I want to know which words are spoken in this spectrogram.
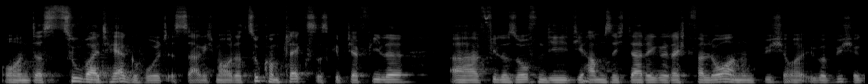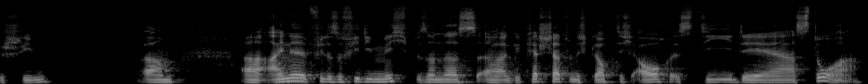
und das zu weit hergeholt ist, sage ich mal, oder zu komplex, es gibt ja viele äh, Philosophen, die, die haben sich da regelrecht verloren und Bücher über Bücher geschrieben. Ähm, äh, eine Philosophie, die mich besonders äh, gecatcht hat und ich glaube dich auch, ist die der Stoa,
